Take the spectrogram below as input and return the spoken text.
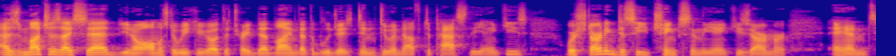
as much as I said, you know, almost a week ago at the trade deadline that the Blue Jays didn't do enough to pass the Yankees, we're starting to see chinks in the Yankees' armor and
